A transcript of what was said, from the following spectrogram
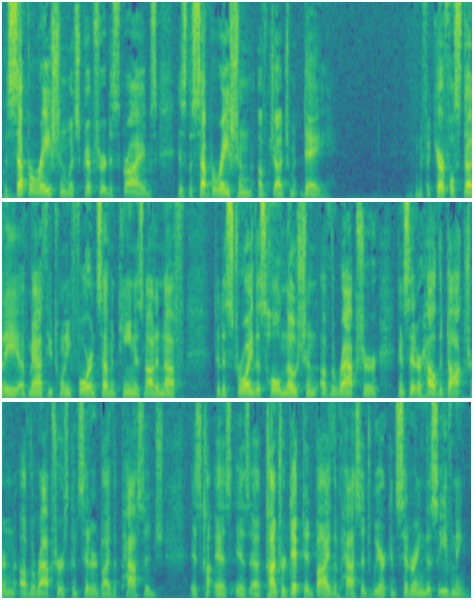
The separation which Scripture describes is the separation of Judgment Day. And if a careful study of Matthew 24 and 17 is not enough to destroy this whole notion of the rapture, consider how the doctrine of the rapture is considered by the passage, is, is, is uh, contradicted by the passage we are considering this evening.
